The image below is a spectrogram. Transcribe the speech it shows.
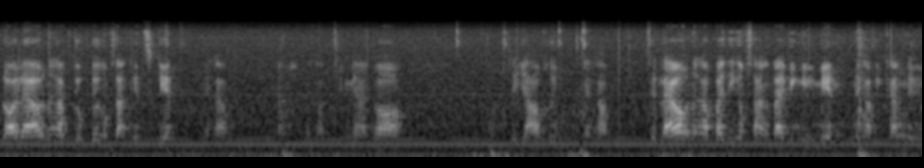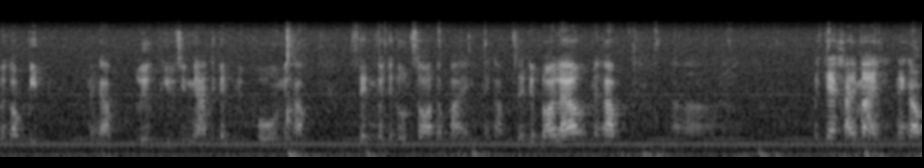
ยบร้อยแล้วนะครับ จบด้วยคำสั่ง end sketch นะครับนะครับชิ้นงานก็จะยาวขึ้นนะครับ เสร็จแล้วนะครับไปที่คำสั่ง diving element นะครับอีกครั้งหนึ่งแล้วก็ปิดนะครับเลือกผิวชิ้นงานที่เป็นผิวโค้งนะครับ เส้นก็จะโดนซ่อนเข้าไปนะครับ เสร็จเรียบร้อยแล้วนะครับไปแก้ไขใหม่นะครับ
